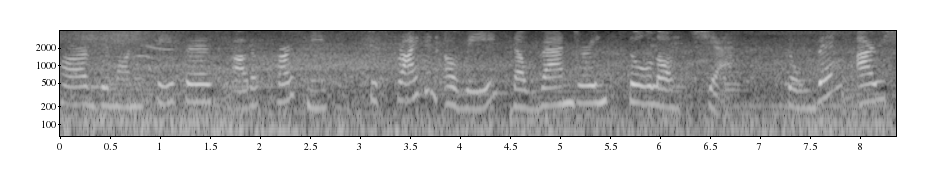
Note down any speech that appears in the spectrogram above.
carve demonic faces out of parsnip to frighten away the wandering soul of Jack. So when Irish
